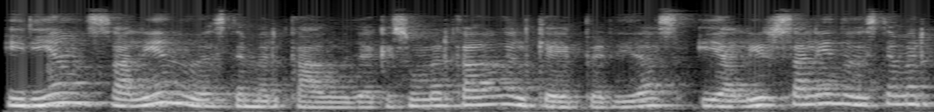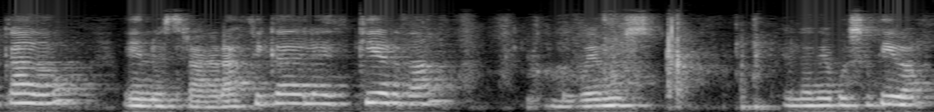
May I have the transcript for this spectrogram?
irían saliendo de este mercado, ya que es un mercado en el que hay pérdidas, y al ir saliendo de este mercado, en nuestra gráfica de la izquierda, como vemos en la diapositiva,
